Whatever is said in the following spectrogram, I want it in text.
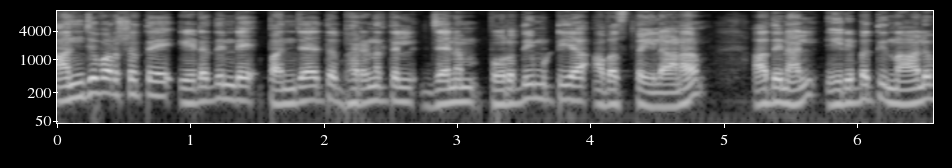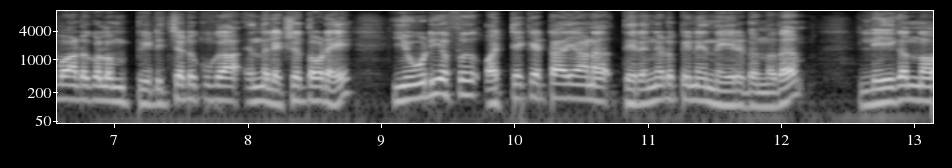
അഞ്ചു വർഷത്തെ ഇടതിന്റെ പഞ്ചായത്ത് ഭരണത്തിൽ ജനം പൊറുതിമുട്ടിയ അവസ്ഥയിലാണ്. അതിനാൽ ഇരുപത്തിനാല് വാർഡുകളും പിടിച്ചെടുക്കുക എന്ന ലക്ഷ്യത്തോടെ യു ഡി എഫ് ഒറ്റക്കെട്ടായാണ് തിരഞ്ഞെടുപ്പിനെ നേരിടുന്നത്. ലീഗെന്നോ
